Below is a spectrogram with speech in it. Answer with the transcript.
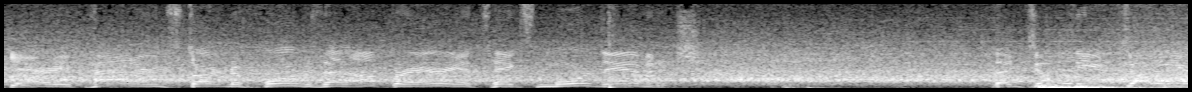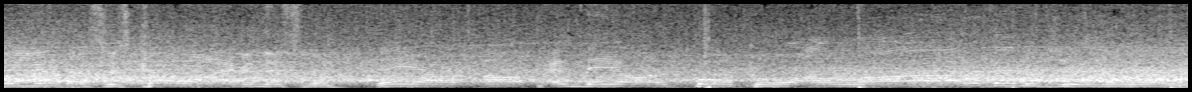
Scary pattern starting to form as that upper area takes more damage. The WWE Universe has come alive in this one. They are up and they are vocal. A lot of energy in the room.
